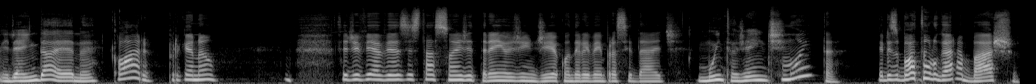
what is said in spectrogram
Ele ainda é, né? Claro, por que não? Você devia ver as estações de trem hoje em dia quando ele vem para a cidade. Muita gente? Muita. Eles botam lugar abaixo.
